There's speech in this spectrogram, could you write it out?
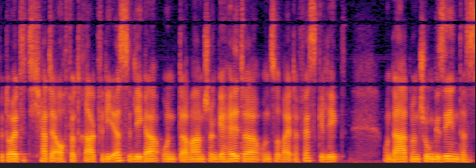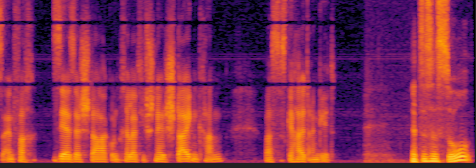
Bedeutet, ich hatte auch Vertrag für die erste Liga und da waren schon Gehälter und so weiter festgelegt. Und da hat man schon gesehen, dass es einfach sehr, sehr stark und relativ schnell steigen kann, was das Gehalt angeht. Jetzt ist es so,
